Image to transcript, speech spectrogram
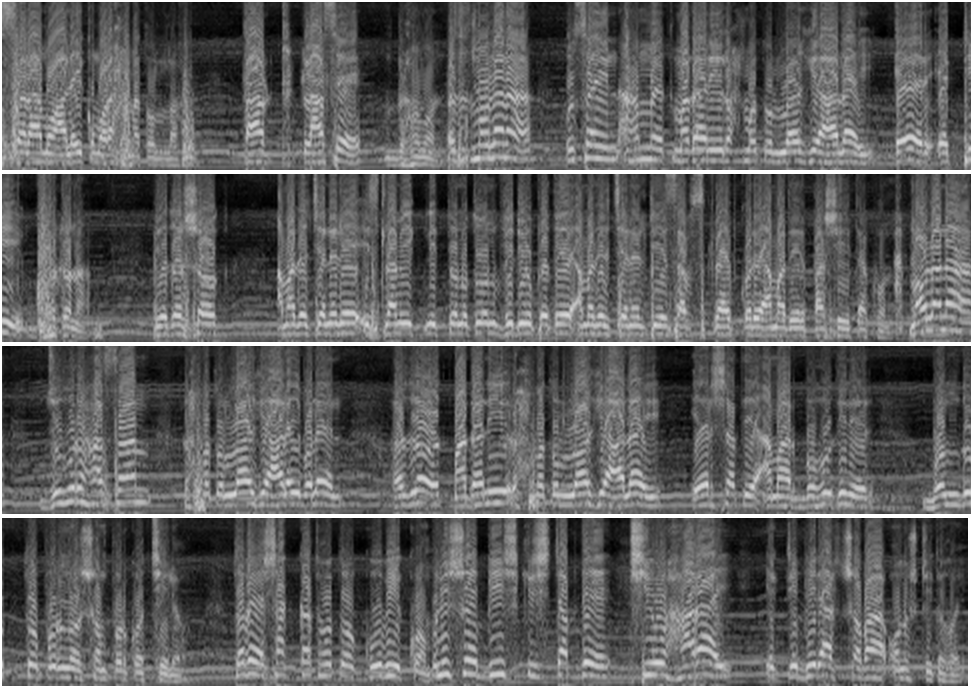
আসসালামু আলাইকুম রহমতুল্লাহ থার্ড ক্লাসে ভ্রমণ। মৌলানা হুসাইন আহমেদ মাদানী রহমতুল্লাহ আলাই এর একটি ঘটনা। প্রিয় দর্শক, আমাদের চ্যানেলে ইসলামিক নিত্য নতুন ভিডিও পেতে আমাদের চ্যানেলটি সাবস্ক্রাইব করে আমাদের পাশেই থাকুন। মাওলানা জুহুর হাসান রহমতুল্লাহ আলাই বলেন হজরত মাদানী রহমতুল্লাহ আলাই এর সাথে আমার বহুদিনের বন্ধুত্বপূর্ণ সম্পর্ক ছিল। তবে সাক্ষাৎ হতো খুবই কম। উনিশশো বিশ খ্রিস্টাব্দে শিওহারায় একটি বিরাট সভা অনুষ্ঠিত হয়।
